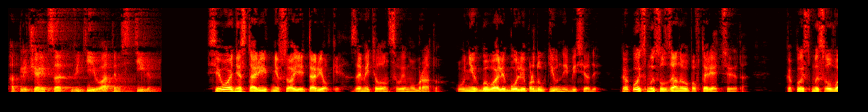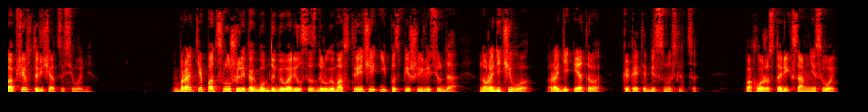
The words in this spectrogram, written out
отличается витиеватым стилем. «Сегодня старик не в своей тарелке», — заметил он своему брату. «У них бывали более продуктивные беседы. Какой смысл заново повторять все это? Какой смысл вообще встречаться сегодня?» Братья подслушали, как Боб договорился с другом о встрече и поспешили сюда. Но ради чего? Ради этого? Какая-то бессмыслица. Похоже, старик сам не свой.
